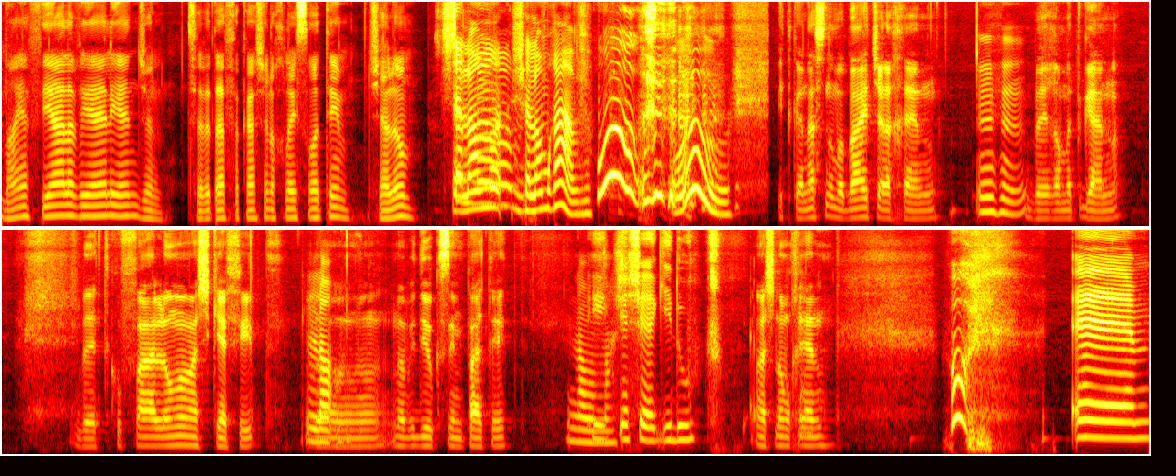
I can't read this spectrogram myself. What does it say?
מאיה פיאלה ויעלי אנג'ל, צוות ההפקה של אוכלי סרטים, שלום. שלום, שלום רב. וואו. התכנסנו בבית שלכם ברמת גן, בתקופה לא ממש כיפית. לא. לא בדיוק סימפטית. לא ממש. יש שיגידו. מה שלומכם? אמ,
